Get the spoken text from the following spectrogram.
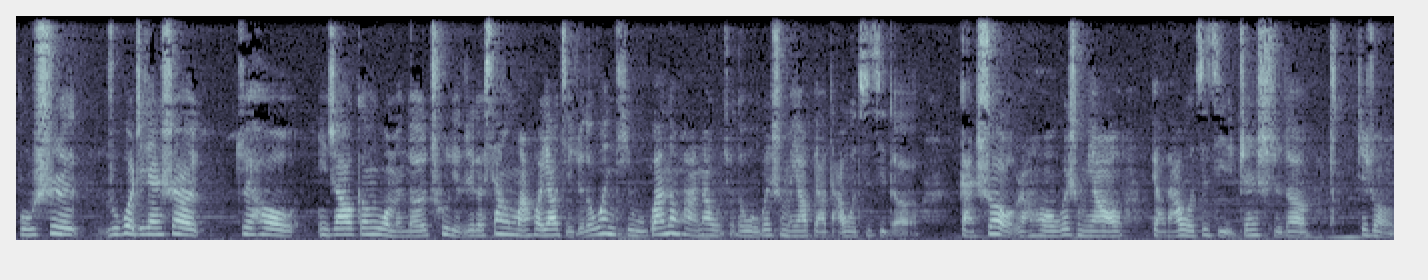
不是，如果这件事儿最后你知道跟我们的处理的这个项目啊，或者要解决的问题无关的话，那我觉得我为什么要表达我自己的感受？然后为什么要？表达我自己真实的这种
